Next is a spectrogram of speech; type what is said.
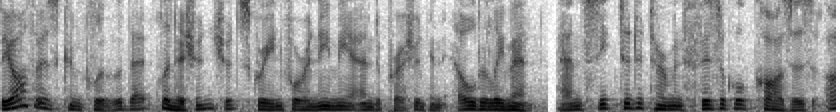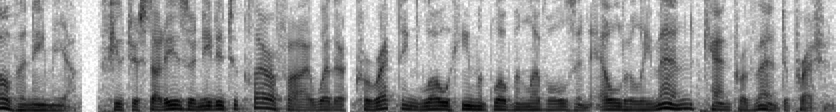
The authors conclude that clinicians should screen for anemia and depression in elderly men and seek to determine physical causes of anemia. Future studies are needed to clarify whether correcting low hemoglobin levels in elderly men can prevent depression.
